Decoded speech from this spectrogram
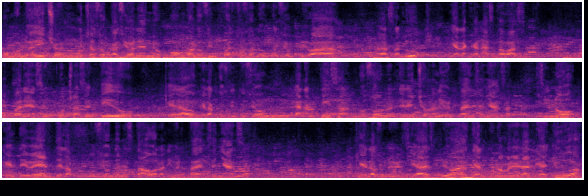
como lo he dicho en muchas ocasiones, me opongo a los impuestos a la educación privada, a la salud y a la canasta básica. Me parece un contrasentido que dado que la Constitución garantiza no solo el derecho a la libertad de enseñanza, sino el deber de la promoción del Estado a la libertad de enseñanza, que las universidades privadas de alguna manera le ayudan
